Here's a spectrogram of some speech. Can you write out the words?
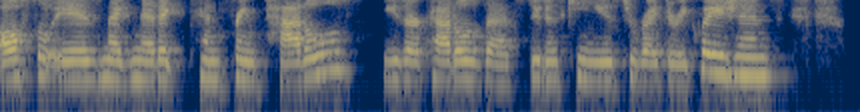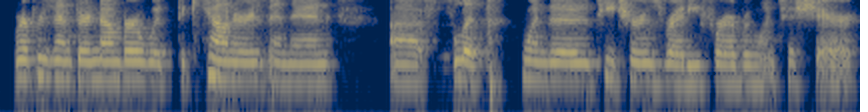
also is magnetic 10 frame paddles. These are paddles that students can use to write their equations, represent their number with the counters, and then uh, flip when the teacher is ready for everyone to share.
